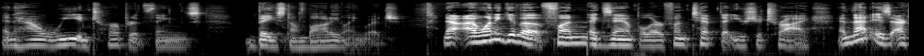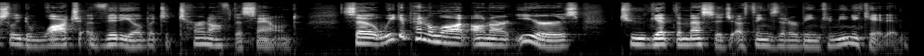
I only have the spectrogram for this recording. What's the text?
and how we interpret things based on body language. Now, I want to give a fun example or a fun tip that you should try, and that is actually to watch a video but to turn off the sound. So, we depend a lot on our ears to get the message of things that are being communicated.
